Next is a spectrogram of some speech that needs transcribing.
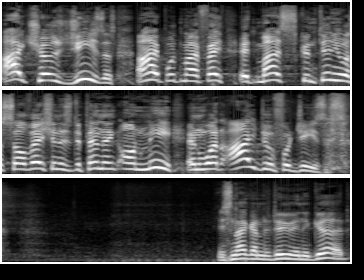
I chose Jesus. I put my faith. It, my continuous salvation is dependent on me and what I do for Jesus. It's not going to do any good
